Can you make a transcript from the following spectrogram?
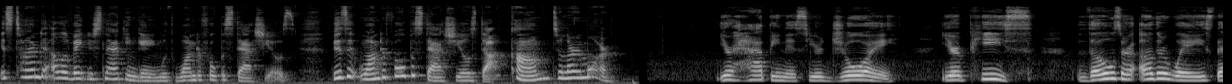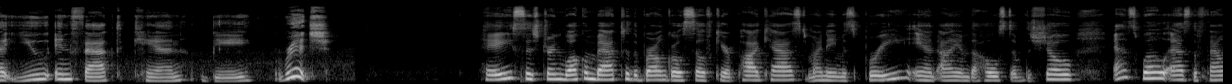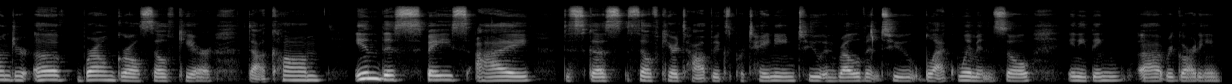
It's time to elevate your snacking game with Wonderful Pistachios. Visit wonderfulpistachios.com to learn more. Your happiness, your joy, your peace, those are other ways that you, in fact, can be rich. Hey, sister, and welcome back to the Brown Girl Self Care Podcast. My name is Bree, and I am the host of the show, as well as the founder of BrownGirlSelfCare.com. In this space, I discuss self care topics pertaining to and relevant to Black women. So, anything uh, regarding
